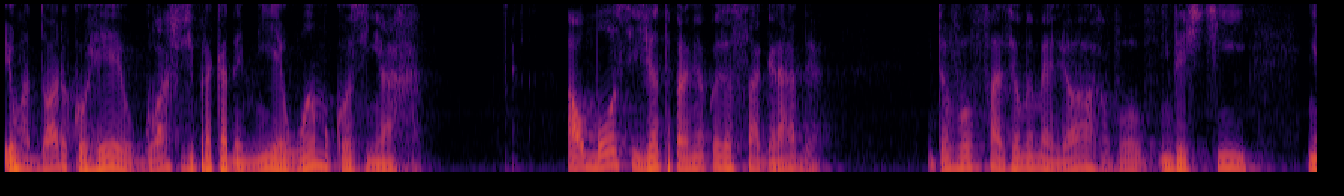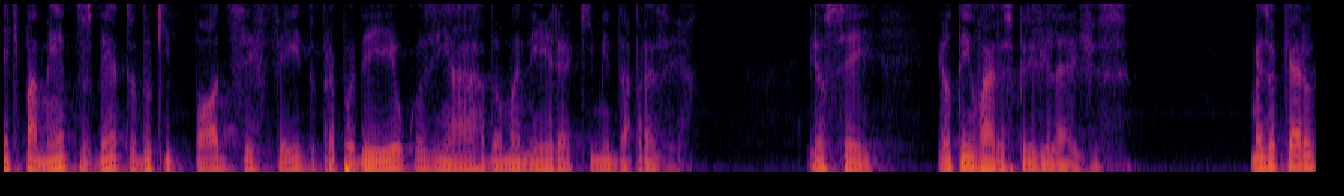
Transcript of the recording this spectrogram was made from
Eu adoro correr, eu gosto de ir para academia, eu amo cozinhar. Almoço e janta para mim é uma coisa sagrada. Então eu vou fazer o meu melhor, vou investir em equipamentos dentro do que pode ser feito para poder eu cozinhar uma maneira que me dá prazer. Eu sei, eu tenho vários privilégios, mas eu quero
